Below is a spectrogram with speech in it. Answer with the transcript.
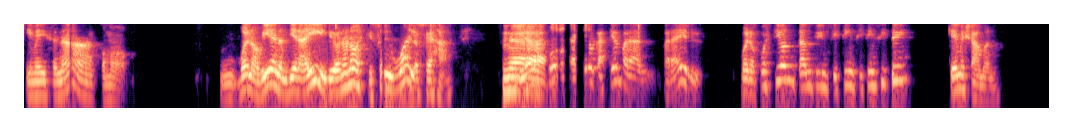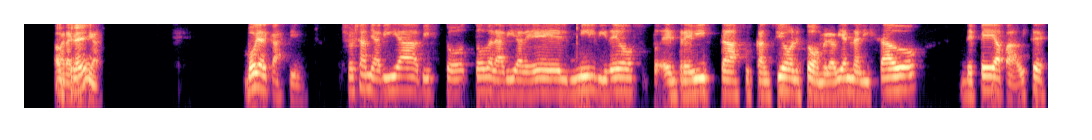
Y me dicen, ah, como, bueno, bien, bien ahí. Y digo, no, no, es que soy igual, o sea, mirá la foto, quiero castear para, para él. Bueno, cuestión, tanto insistí, insistí, insistí, que me llaman para Ok. castear. Voy al casting. Yo ya me había visto toda la vida de él, mil videos, entrevistas, sus canciones, todo, me lo había analizado de pe a pa, ¿viste?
